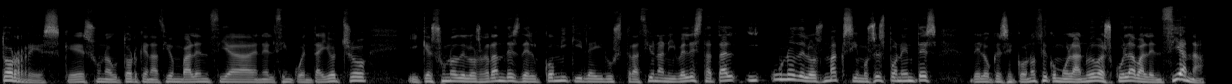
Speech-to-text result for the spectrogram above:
Torres, que es un autor que nació en Valencia en el 58 y que es uno de los grandes del cómic y la ilustración a nivel estatal y uno de los máximos exponentes de lo que se conoce como la nueva escuela valenciana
